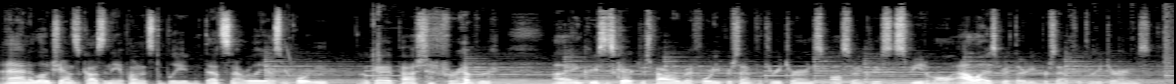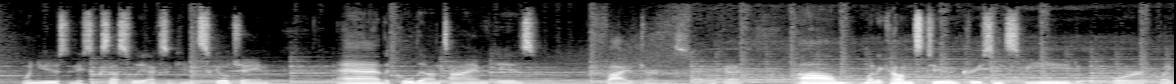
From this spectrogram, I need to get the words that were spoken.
And a low chance of causing the opponents to bleed. That's not really as important. Okay, Passion Forever. Uh, increases character's power by 40% for 3 turns. Also increases speed of all allies by 30% for 3 turns when used in a successfully executed skill chain. And the cooldown time is 5 turns. Okay. Um, when it comes to increasing speed or like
